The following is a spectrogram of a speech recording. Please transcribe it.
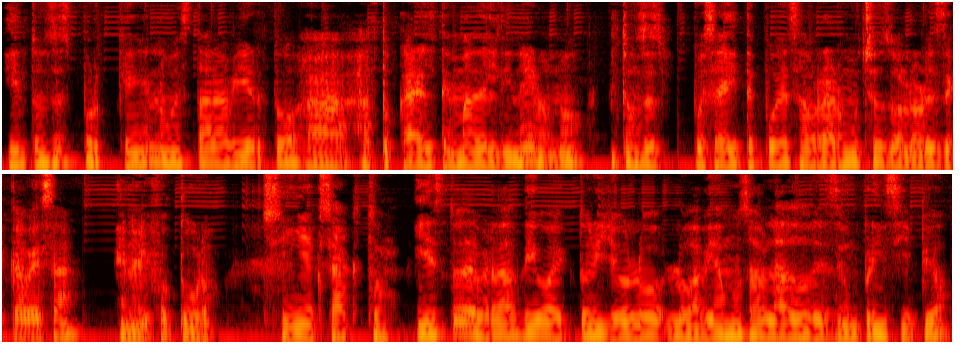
Y entonces, ¿por qué no estar abierto a, a tocar el tema del dinero, ¿no? Entonces, pues ahí te puedes ahorrar muchos dolores de cabeza en el futuro. Sí, exacto. Y esto de verdad, digo, Héctor y yo lo, lo habíamos hablado desde un principio,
